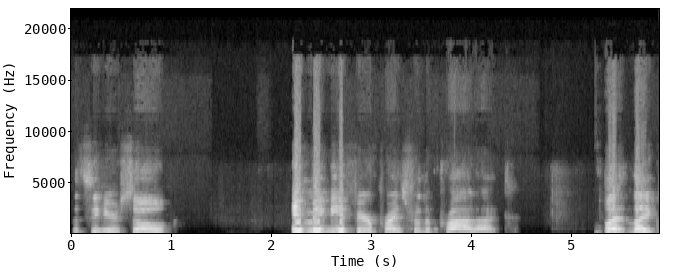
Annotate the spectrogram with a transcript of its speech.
let's see here. So, it may be a fair price for the product, but like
